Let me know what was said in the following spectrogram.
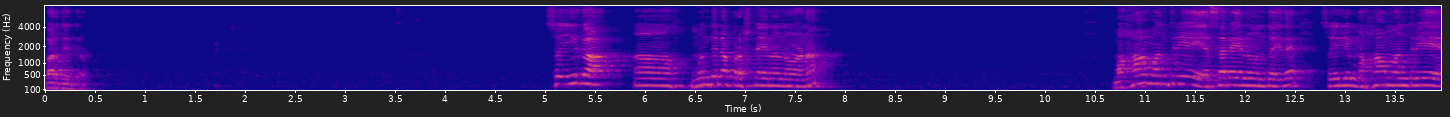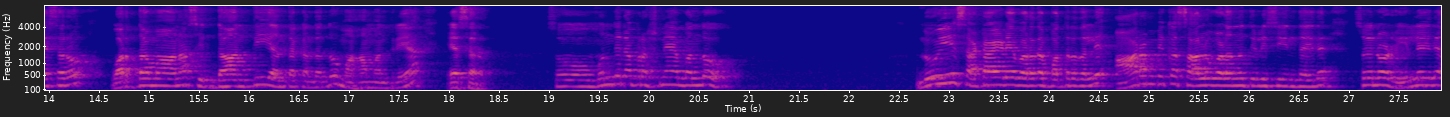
ಬರೆದಿದ್ರು. ಸೊ ಈಗ ಮುಂದಿನ ಪ್ರಶ್ನೆಯನ್ನು ನೋಡೋಣ. ಮಹಾಮಂತ್ರಿಯ ಹೆಸರೇನು ಅಂತ ಇದೆ? ಸೊ ಇಲ್ಲಿ ಮಹಾಮಂತ್ರಿಯ ಹೆಸರು ವರ್ಧಮಾನ ಸಿದ್ಧಾಂತಿ ಅಂತಕ್ಕಂಥದ್ದು ಮಹಾಮಂತ್ರಿಯ ಹೆಸರು. ಸೊ ಮುಂದಿನ ಪ್ರಶ್ನೆ ಬಂದು, ಲೂಯಿಸ್ ಅಟಾಯ್ಡೆ ಬರೆದ ಪತ್ರದಲ್ಲಿ ಆರಂಭಿಕ ಸಾಲುಗಳನ್ನು ತಿಳಿಸಿ ಅಂತ ಇದೆ. ಸೊ ನೋಡ್ರಿ, ಇಲ್ಲೇ ಇದೆ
